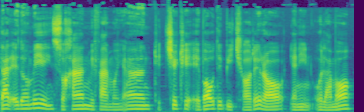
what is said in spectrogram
در ادامه این سخن میفرمایند که چه که عباد بیچاره را یعنی این علما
